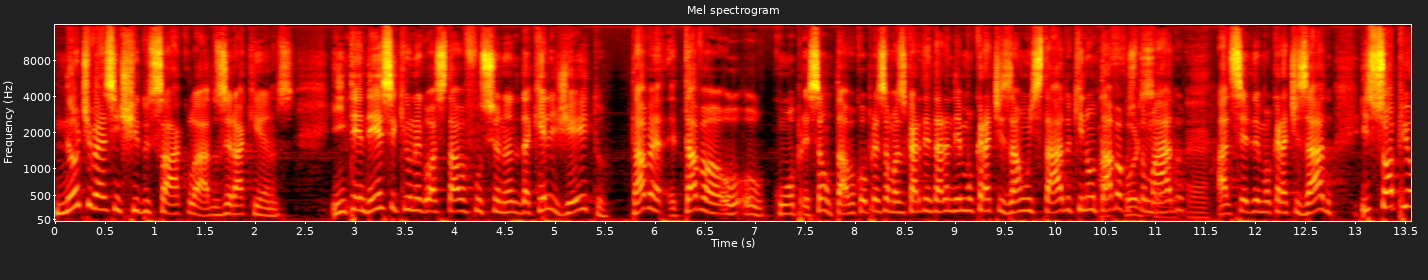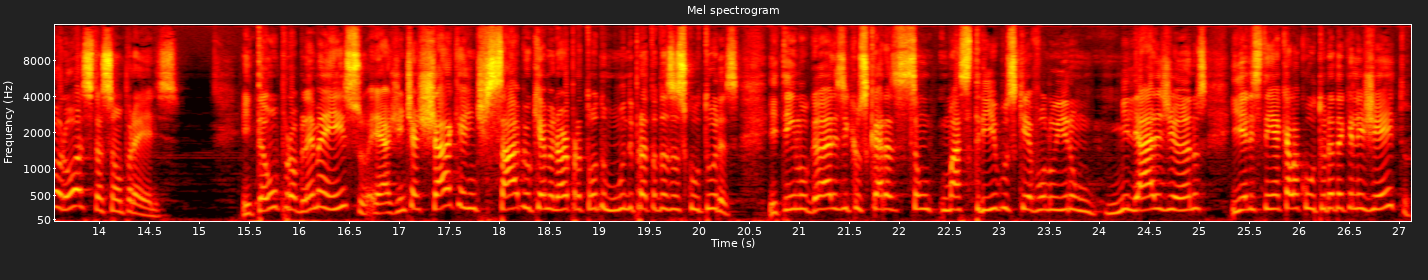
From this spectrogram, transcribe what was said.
não tivesse enchido o saco lá dos iraquianos e entendesse que o negócio estava funcionando daquele jeito, tava, tava com opressão? Tava com opressão, mas os caras tentaram democratizar um Estado que não estava acostumado é. a ser democratizado e só piorou a situação para eles. Então o problema é isso, é a gente achar que a gente sabe o que é melhor para todo mundo e para todas as culturas. E tem lugares em que os caras são umas tribos que evoluíram milhares de anos e eles têm aquela cultura daquele jeito.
